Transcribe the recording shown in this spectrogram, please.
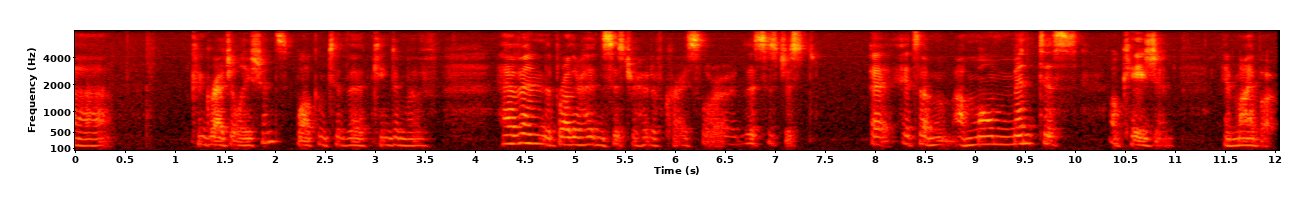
uh, congratulations. Welcome to the kingdom of heaven, the brotherhood and sisterhood of Christ, Laura. This is just, it's a, a, momentous occasion in my book.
